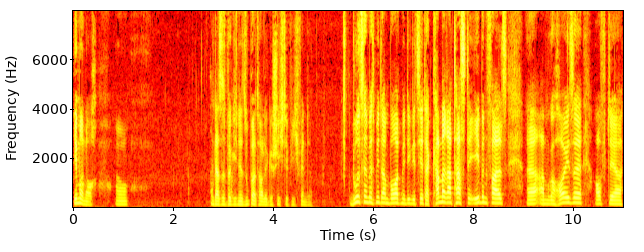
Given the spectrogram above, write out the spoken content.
immer noch. Uh, und das ist wirklich eine super tolle Geschichte, wie ich finde. DualSim ist mit an Bord mit dedizierter Kamerataste ebenfalls äh, am Gehäuse. Auf der,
